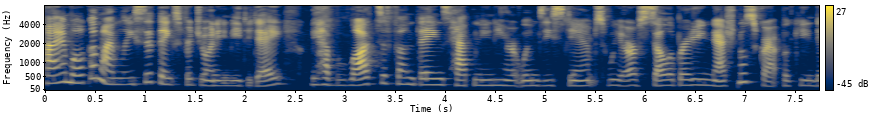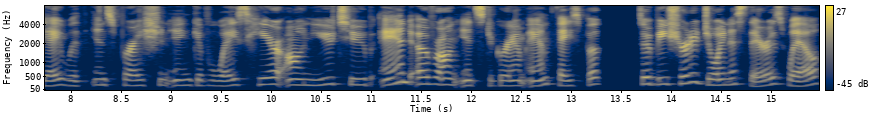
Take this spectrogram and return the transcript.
Hi and welcome. I'm Lisa. Thanks for joining me today. We have lots of fun things happening here at Whimsy Stamps. We are celebrating National Scrapbooking Day with inspiration and giveaways here on YouTube and over on Instagram and Facebook. So be sure to join us there as well.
